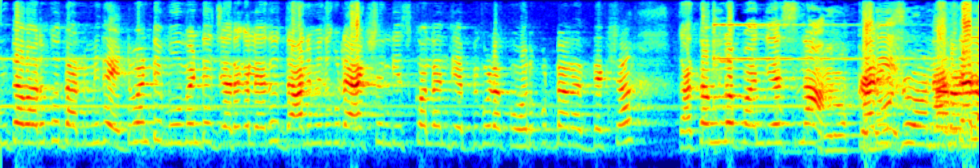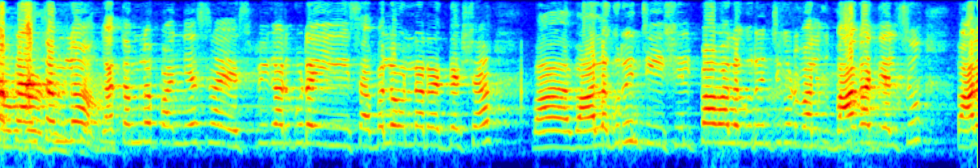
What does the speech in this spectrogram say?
ఇంతవరకు దాని మీద ఎటువంటి మూమెంట్ జరగలేదు. దాని మీద కూడా యాక్షన్ తీసుకోవాలని చెప్పి కూడా కోరుకుంటున్నాను అధ్యక్ష. గతంలో పనిచేసిన నంద్యాల ప్రాంతంలో. గతంలో పనిచేసిన ఎస్పీ గారు కూడా ఈ సభలో ఉన్నారు అధ్యక్ష. వాళ్ళ గురించి ఈ శిల్ప వాళ్ళ గురించి కూడా వాళ్ళకి బాగా తెలుసు. వాళ్ళ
